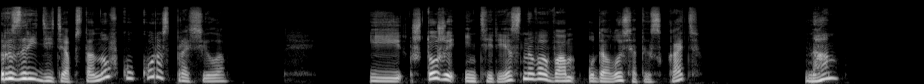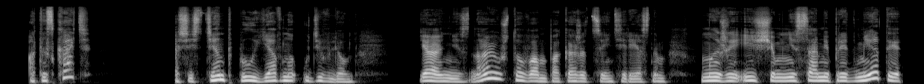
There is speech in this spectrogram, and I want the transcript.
разрядить обстановку, Кора спросила. «И что же интересного вам удалось отыскать?» «Нам? Отыскать?» Ассистент был явно удивлен. «Я не знаю, что вам покажется интересным. Мы же ищем не сами предметы,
